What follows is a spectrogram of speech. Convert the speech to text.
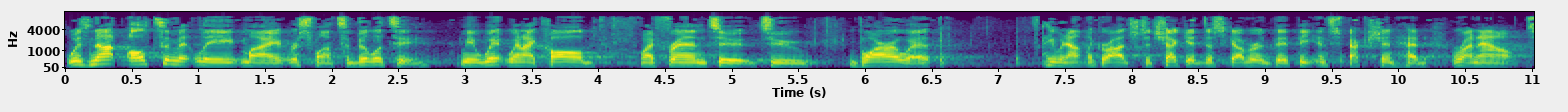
was not ultimately my responsibility. I mean, when, when I called my friend to, to borrow it, he went out in the garage to check it, discovered that the inspection had run out.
